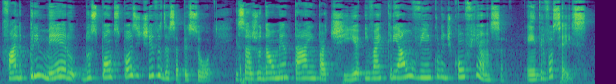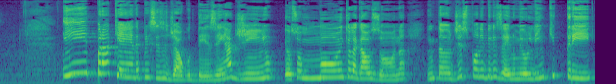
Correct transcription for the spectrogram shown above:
fale primeiro dos pontos positivos dessa pessoa. Isso ajuda a aumentar a empatia e vai criar um vínculo de confiança entre vocês. E para quem ainda precisa de algo desenhadinho, eu sou muito legalzona, então eu disponibilizei no meu Linktree,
